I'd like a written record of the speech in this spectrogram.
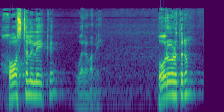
ഹോസ്റ്റലിലേക്ക് വരണമേ. ഓരോരുത്തരും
